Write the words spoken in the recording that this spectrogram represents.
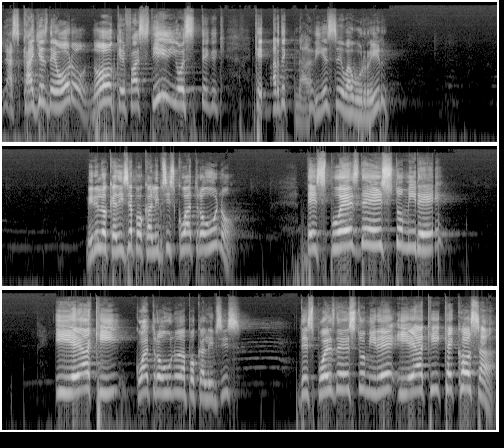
Las calles de oro, no, qué fastidio este que nadie se va a aburrir. Mire lo que dice Apocalipsis 4:1. Después de esto miré y he aquí, 4.1 de Apocalipsis, después de esto miré y he aquí qué cosa.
